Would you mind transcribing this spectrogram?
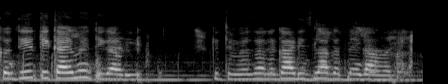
कधी येते काय माहिती गाडी? किती वेळ झालं? गाडीच लागत नाही गावात.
